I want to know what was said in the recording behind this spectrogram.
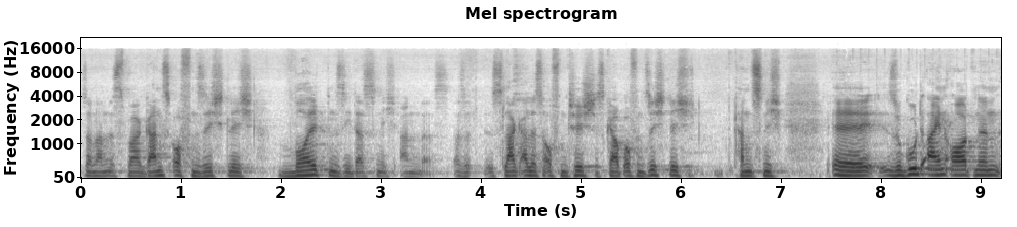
sondern es war ganz offensichtlich, wollten sie das nicht anders. Also es lag alles auf dem Tisch. Es gab offensichtlich, kann es nicht äh, so gut einordnen,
